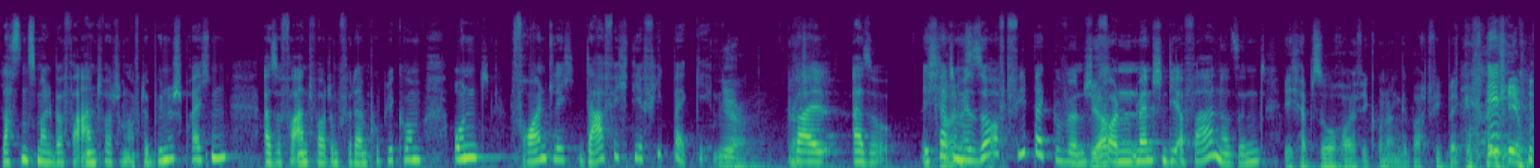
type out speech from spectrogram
Lass uns mal über Verantwortung auf der Bühne sprechen, also Verantwortung für dein Publikum und freundlich, darf ich dir Feedback geben? Ja. Weil, also ich, ich hätte mir so oft Feedback gewünscht ja. von Menschen, die erfahrener sind. Ich habe so häufig unangebracht Feedback gegeben.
